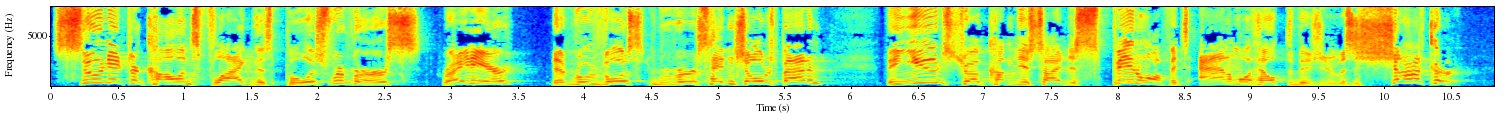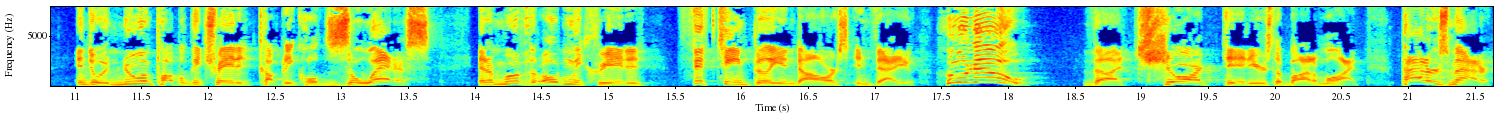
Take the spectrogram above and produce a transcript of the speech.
Soon after Collins flagged this bullish reverse right here, the reverse, reverse head and shoulders pattern, The huge drug company decided to spin off its animal health division. It was a shocker into a new and publicly traded company called Zoetis in a move that ultimately created $15 billion in value. Who knew? The chart did. Here's the bottom line. Patterns matter.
